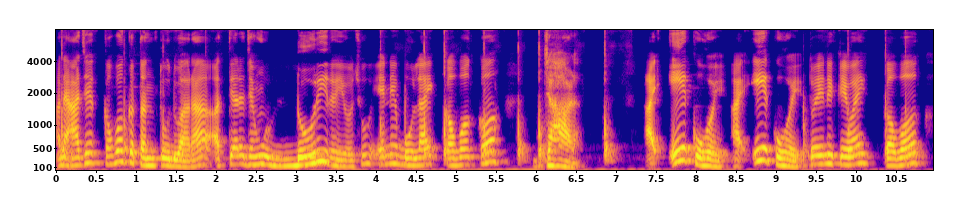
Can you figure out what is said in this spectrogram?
અને આજે કવક તંતુ દ્વારા અત્યારે જે હું દોરી રહ્યો છું, એને બોલાય કવક ઝાડ. આ એક હોય, આ એક હોય તો એને કહેવાય કવક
